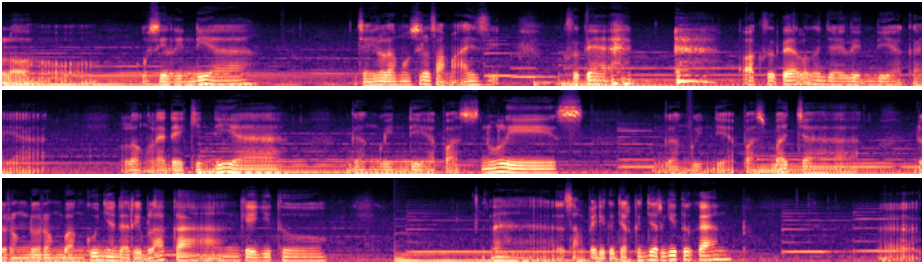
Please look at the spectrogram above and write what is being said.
lo usilin dia jail lah musil sama aja maksudnya maksudnya lo ngejailin dia kayak lo ngeledekin dia gangguin dia pas nulis gangguin dia pas baca dorong-dorong bangkunya dari belakang kayak gitu. Nah sampai dikejar-kejar gitu kan. Uh,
